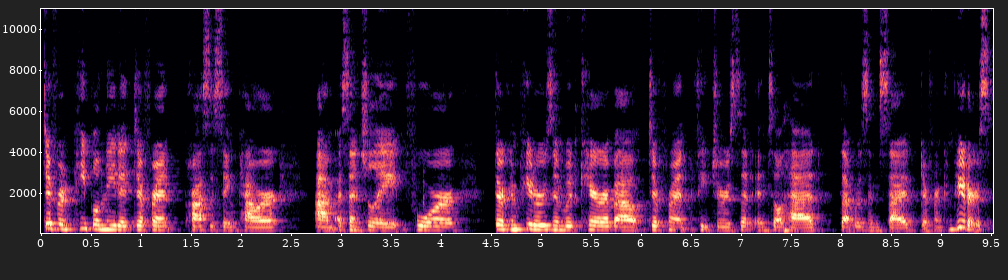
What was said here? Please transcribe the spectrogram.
different people needed different processing power um, essentially for their computers and would care about different features that Intel had that was inside different computers.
